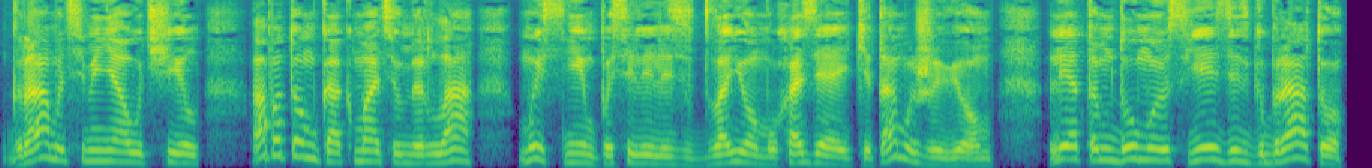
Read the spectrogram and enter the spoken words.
грамоте меня учил, а потом, как мать умерла, мы с ним поселились вдвоем у хозяйки, там и живем. Летом, думаю, съездить к брату,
